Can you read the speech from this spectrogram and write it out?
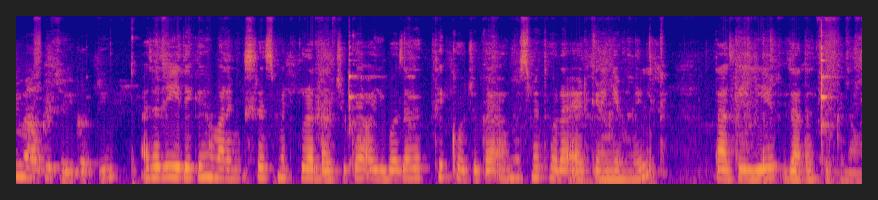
मैं आपको सही करती हूँ. अच्छा जी ये देखिए हमारा मिक्सर इसमें पूरा डल चुका है और ये बहुत ज़्यादा थिक हो चुका है. हम इसमें थोड़ा ऐड करेंगे मिल्क ताकि ये ज़्यादा थिक ना हो।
